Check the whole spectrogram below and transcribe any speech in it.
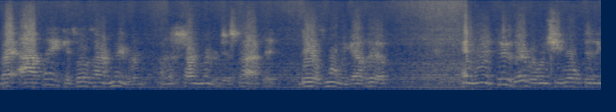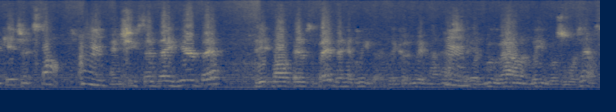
that, I think, as well as I remember, unless I remember just right, that Dale's mommy got up and went through there, but when she walked in the kitchen, it stopped. Hmm. And she said they heard that. He walked into bed, they had to leave there. They couldn't live in that house. Hmm. They had to move out and leave and go somewhere else.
